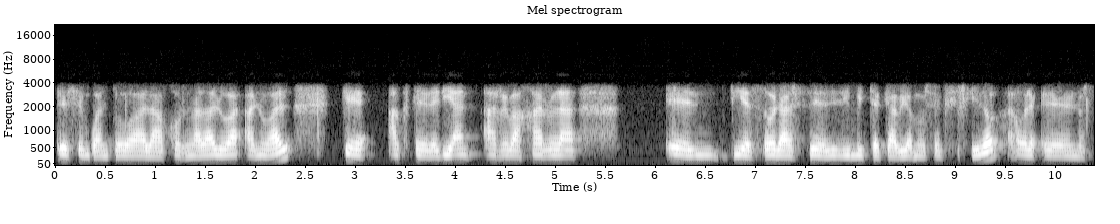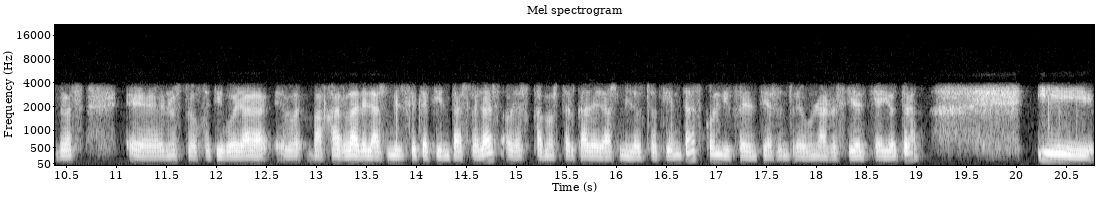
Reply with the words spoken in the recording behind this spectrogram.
es en cuanto a la jornada anual, que accederían a rebajarla en 10 horas el límite que habíamos exigido. Ahora, eh, nosotros, eh, nuestro objetivo era eh, bajarla de las 1.700 horas, ahora estamos cerca de las 1.800, con diferencias entre una residencia y otra. Y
